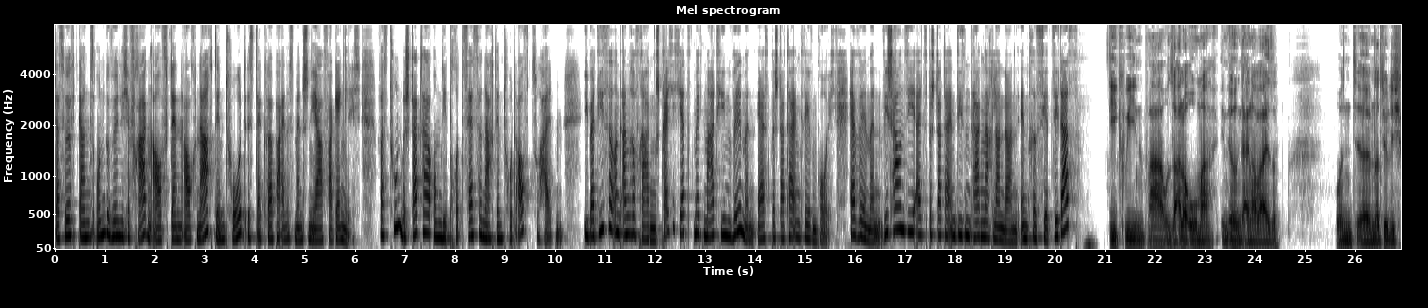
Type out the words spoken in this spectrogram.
Das wirft ganz ungewöhnliche Fragen auf, denn auch nach dem Tod ist der Körper eines Menschen ja vergänglich. Was tun Bestatter, um die Prozesse nach dem Tod aufzuhalten? Über diese und andere Fragen spreche ich jetzt mit Martin Wilmen. Er ist Bestatter in Grevenbruch. Herr Wilmen, wie schauen Sie als Bestatter in diesen Tagen nach London? Interessiert Sie das? Die Queen war unser aller Oma in irgendeiner Weise. Und äh, natürlich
